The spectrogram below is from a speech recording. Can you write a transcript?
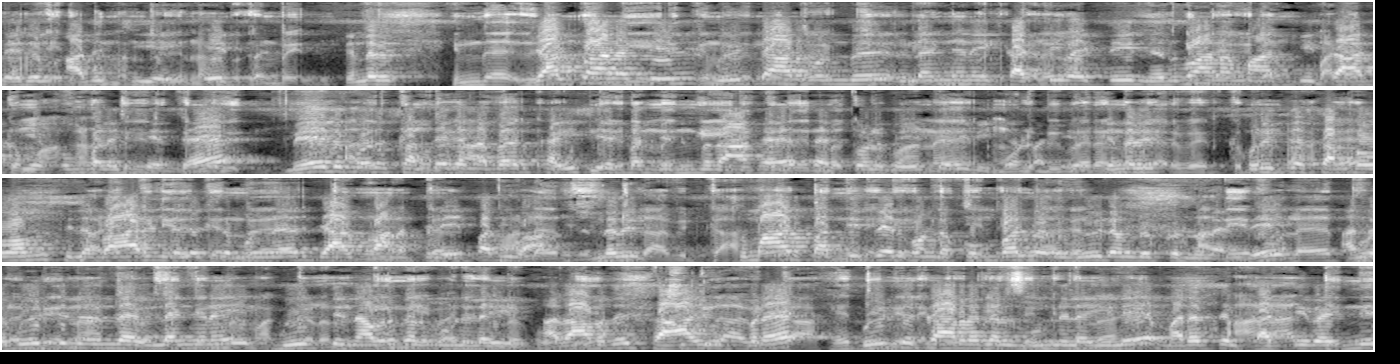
பெரும் அதிர்ச்சியை இந்த யாழ்ப்பாணத்தில் வீட்டார் முன்பு இளைஞனை கட்டி வைத்து நிர்வாணமாக்கி தாக்கிய கும்பலை சேர்ந்த மேலும் ஒரு சந்தேக நபர் கைது செய்யப்பட்டிருப்பதாக குறித்த சம்பவம் சில வாரங்களுக்கு முன்னர் யாழ்ப்பாணத்திலே பதிவாகியிருந்தது சுமார் பத்து பேர் கொண்ட கும்பல் ஒரு வீடொன்றுக்கு நுழைந்து அந்த வீட்டில் இருந்த இளைஞனை வீட்டு நபர்கள் முன்னிலையில் அதாவது தாய் உட்பட வீட்டுக்காரர்கள் முன்னிலையிலே மரத்தில் கட்டி வைத்து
